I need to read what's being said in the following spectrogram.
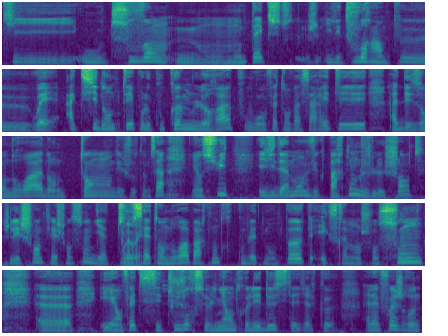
qui, où souvent mon, mon texte, je- il est toujours un peu, ouais, accidenté pour le coup comme le rap où en fait on va s'arrêter à des endroits dans le temps, des choses comme ça. Mm. Et ensuite, évidemment, vu que par contre je le chante, je les chante les chansons, il y a tout cet endroit par contre complètement pop, extrêmement chanson. euh, et en fait, c'est toujours ce lien entre les deux, c'est-à-dire que à la fois je, re-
